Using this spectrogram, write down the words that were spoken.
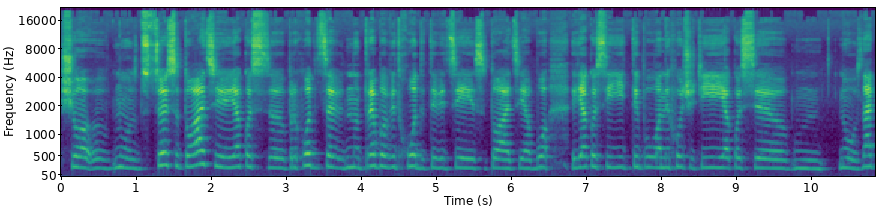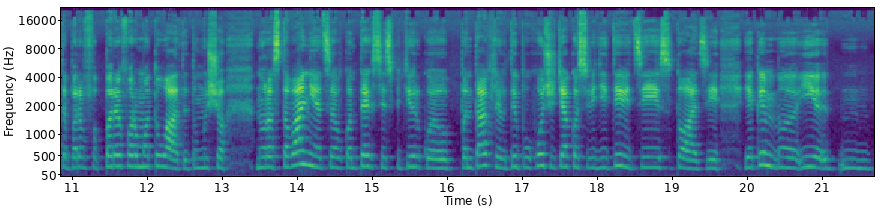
Що е, ну, з цією ситуацією якось е, приходиться, ну, треба відходити від цієї ситуації, або якось її, типу, вони хочуть її якось, е, ну, знаєте, переформатувати, тому що ну, розставання це в контексті з п'ятіркою Пентаклів, типу, хочуть якось відійти від цієї ситуації, яким е, і м,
